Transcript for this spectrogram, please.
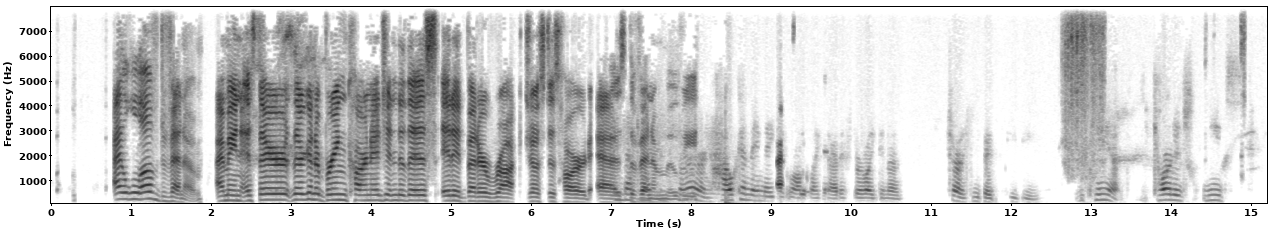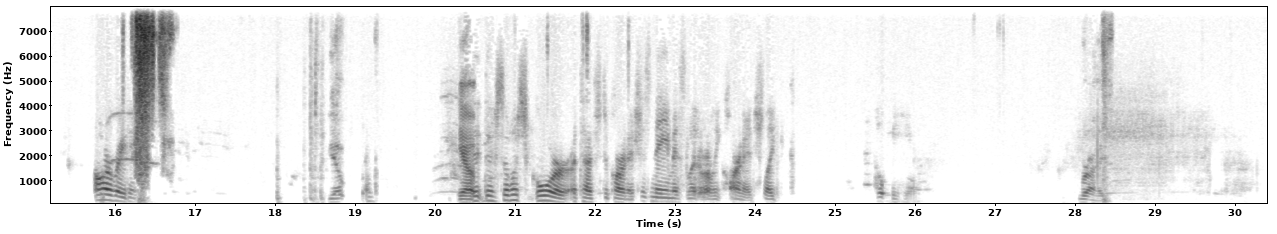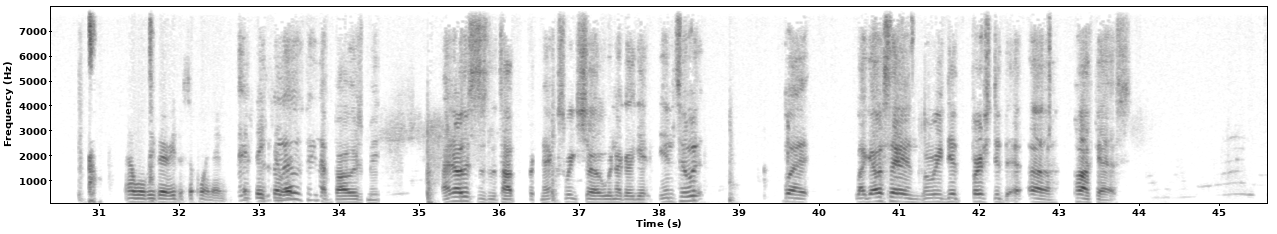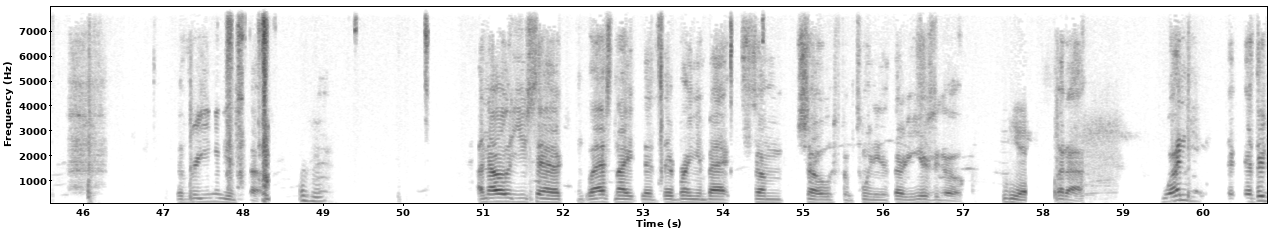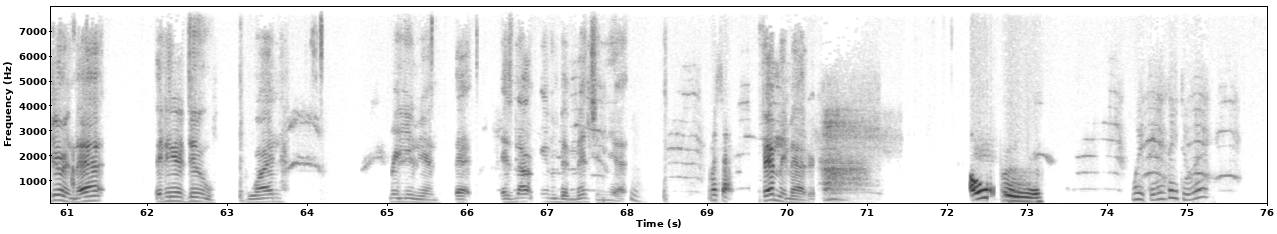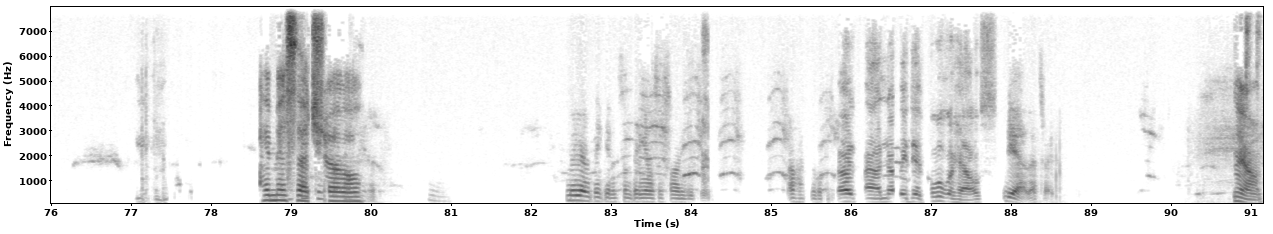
I loved Venom. I mean, if they're they're gonna bring Carnage into this, it had better rock just as hard as the Venom movie. How can they make it rock like that if they're like gonna try to keep it PG? You can't. Carnage needs R rating. Yep. There- There's so much gore attached to Carnage. His name is literally Carnage. Like, help me here. Right. I will be very disappointed if they And kill it. another thing that bothers me, I know this is the topic for next week's show. We're not going to get into it, but like I was saying when we did first did the uh, podcast, the reunion stuff. hmm I know you said last night that they're bringing back some shows from 20 to 30 years ago, Yeah. but uh, one if they're doing that, they need to do one reunion that has not even been mentioned yet. What's that? Family Matter. Oh, Wait, didn't they do it? Mm-mm. I miss that I show. they did. Hmm. Maybe I'm thinking of something else I saw on YouTube. I'll have to look. At I, I know they did Fuller House. Yeah, that's right. Yeah.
